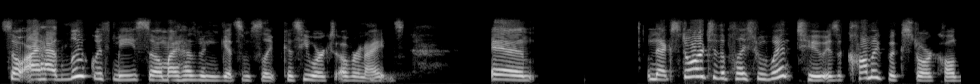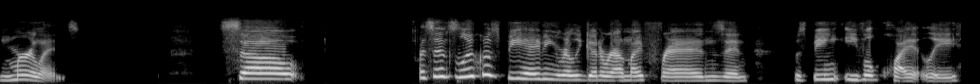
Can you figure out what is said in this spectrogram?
So I had Luke with me so my husband can get some sleep because he works overnights. And next door to the place we went to is a comic book store called Merlin's. So since Luke was behaving really good around my friends and was being evil quietly,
